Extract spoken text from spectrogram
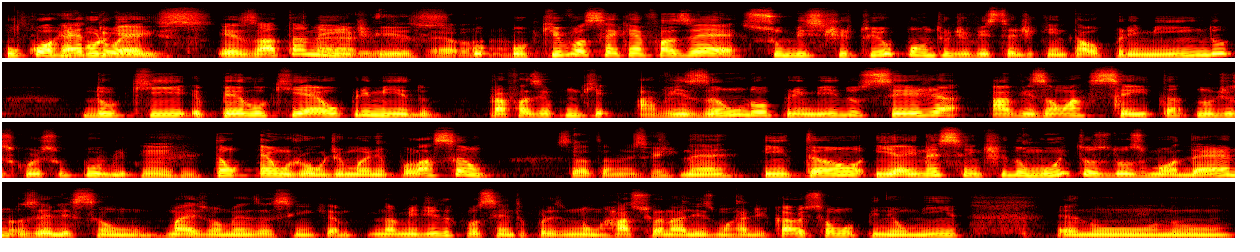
O correto é, burguês. exatamente. É, isso. É, O, o que você quer fazer é substituir o ponto de vista de quem está oprimindo do que pelo que é oprimido, para fazer com que a visão do oprimido seja a visão aceita no discurso público. Uhum. Então é um jogo de manipulação, Exatamente. Né? Então, e aí nesse sentido, muitos dos modernos, eles são mais ou menos assim, que é, na medida que você entra, por exemplo, num racionalismo radical, isso é uma opinião minha, é, num, num-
